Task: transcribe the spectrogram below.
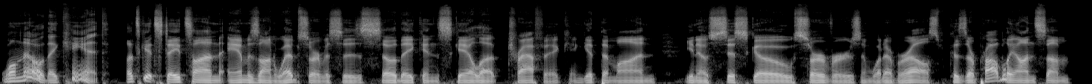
Well, no, they can't. Let's get states on Amazon Web Services so they can scale up traffic and get them on, you know, Cisco servers and whatever else because they're probably on some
